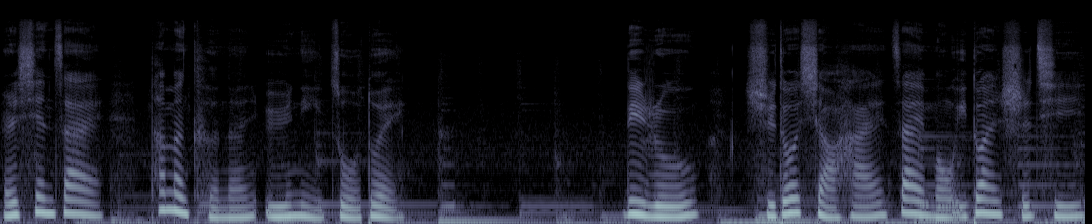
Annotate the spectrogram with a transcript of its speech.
而现在，他们可能与你作对。例如，许多小孩在某一段时期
